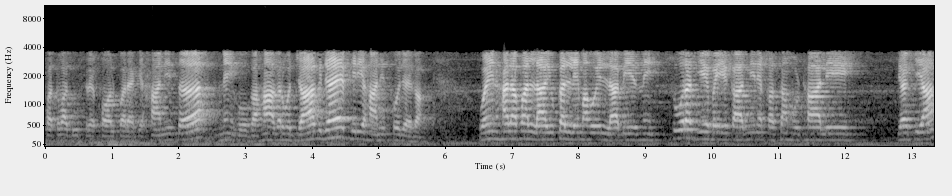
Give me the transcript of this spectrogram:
فتوا دوسرے قول پر ہے کہ حانس نہیں ہوگا۔ ہاں اگر وہ جاگ جائے، پھر یہ حانس ہو جائے گا۔ وہ ان حلف اللہ اللہ بیزنی سورت یہ بھائی، ایک آدمی نے قسم اٹھا لی۔ کیا کیا؟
